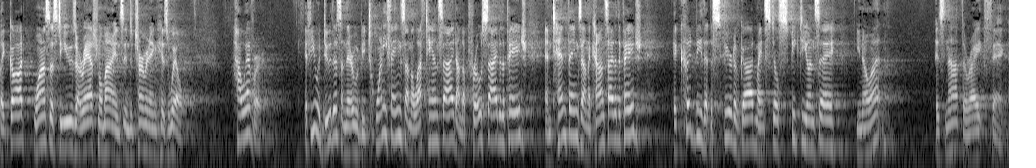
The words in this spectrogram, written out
Like, God wants us to use our rational minds in determining His will. However, if you would do this and there would be 20 things on the left hand side, on the pro side of the page, and 10 things on the con side of the page, it could be that the Spirit of God might still speak to you and say, you know what? It's not the right thing.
